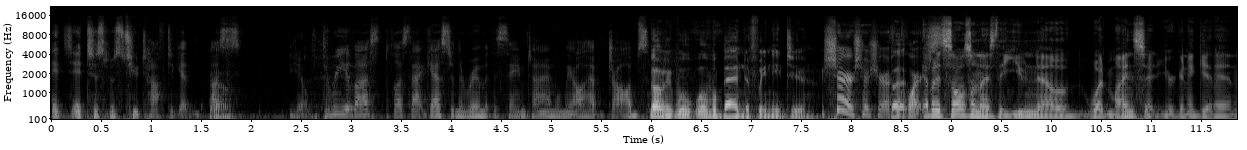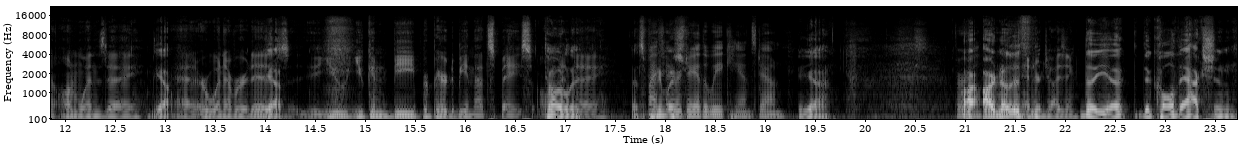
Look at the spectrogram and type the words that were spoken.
it it just was too tough to get us, you know, three of us plus that guest in the room at the same time when we all have jobs. No, I mean, we'll, we'll bend if we need to. Sure, sure, sure, But- of course. Yeah, but it's also nice that you know what mindset you're going to get in on Wednesday, Yeah. at- or whenever it is. You you can be prepared to be in that space on Totally. that day. That's my pretty favorite much day of the week, hands down. yeah. Our, our another th- Energizing. the uh, the call to action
